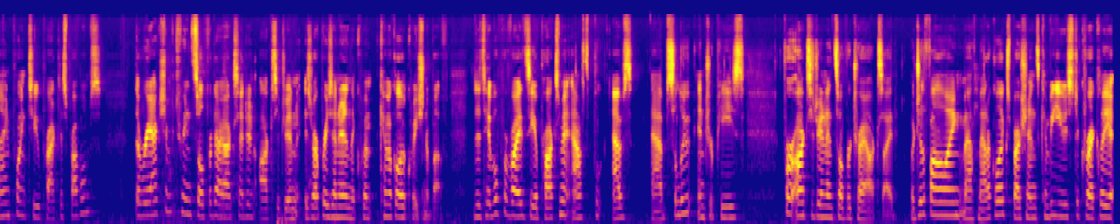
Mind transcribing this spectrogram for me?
9.2 practice problems. The reaction between sulfur dioxide and oxygen is represented in the chem- chemical equation above. The table provides the approximate abs- abs- absolute entropies for oxygen and sulfur trioxide. Which of the following mathematical expressions can be used to correctly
